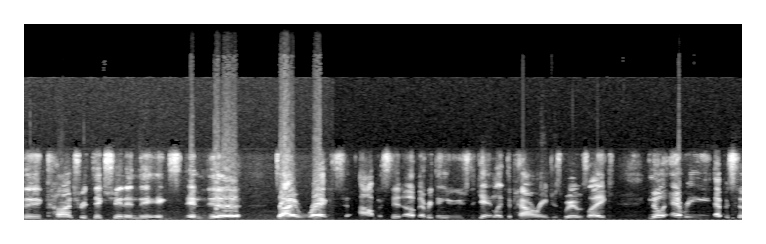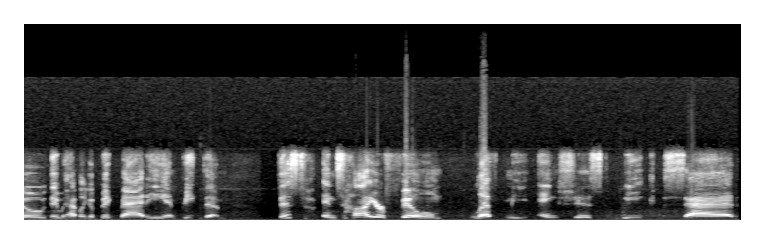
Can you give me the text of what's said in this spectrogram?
the contradiction and the ex- and the direct opposite of everything you used to get in like the Power Rangers, where it was like, you know, every episode they would have like a big baddie and beat them. This entire film left me anxious, weak, sad,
